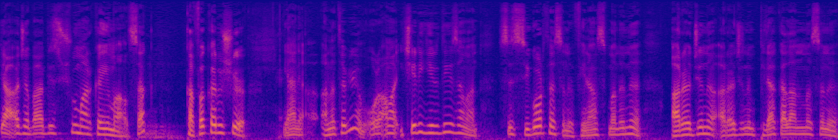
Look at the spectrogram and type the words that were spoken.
ya acaba biz şu markayı mı alsak? Kafa karışıyor. Yani anlatabiliyor muyum? Ama içeri girdiği zaman siz sigortasını, finansmanını, aracını, aracının plakalanmasını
